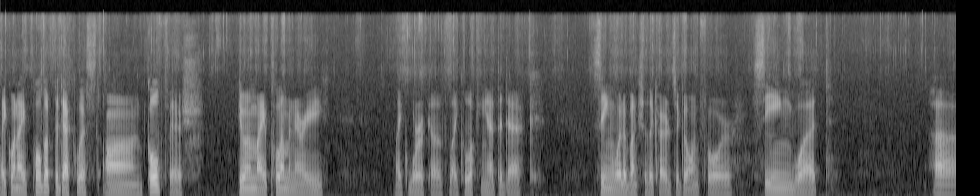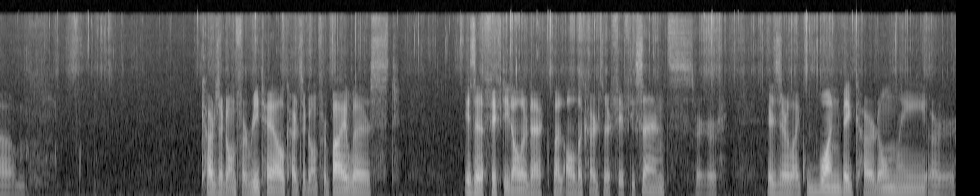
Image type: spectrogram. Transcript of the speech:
like when I pulled up the deck list on Goldfish, doing my preliminary like work of like looking at the deck, seeing what a bunch of the cards are going for, seeing what um, cards are going for retail, cards are going for buy list. Is it a $50 deck, but all the cards are 50 cents? Or is there like one big card only? Or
